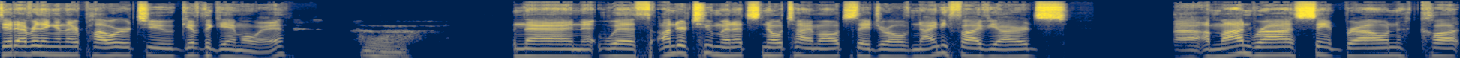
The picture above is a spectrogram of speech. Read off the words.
did everything in their power to give the game away. Uh, And then with under 2 minutes, no timeouts, they drove 95 yards. Uh, Amon Ra St. Brown caught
